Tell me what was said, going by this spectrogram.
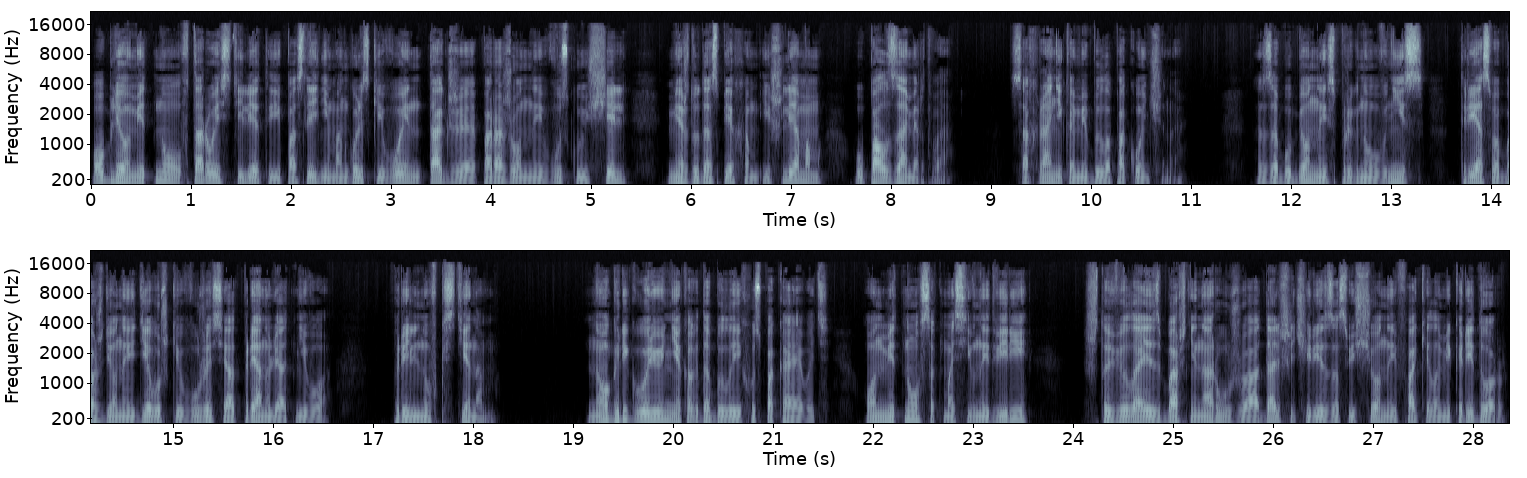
Облио метнул второй стилет, и последний монгольский воин, также пораженный в узкую щель между доспехом и шлемом, упал замертво. С охранниками было покончено. Забубенный спрыгнул вниз, три освобожденные девушки в ужасе отпрянули от него — прильнув к стенам. Но Григорию некогда было их успокаивать. Он метнулся к массивной двери, что вела из башни наружу, а дальше через освещенный факелами коридор.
